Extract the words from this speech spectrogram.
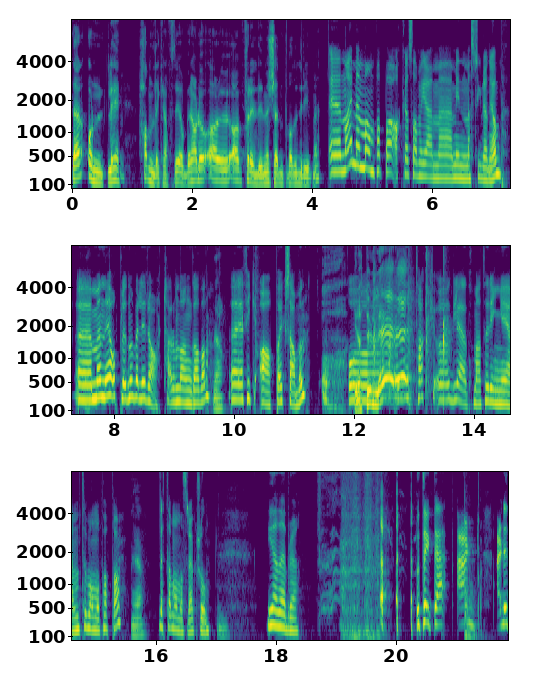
Det er en ordentlig handlekraftige jobber. Har, du, har, du, har foreldrene skjønt hva du driver med? Eh, nei, men mamma og pappa har akkurat samme greie med min mest grønne jobb. Eh, men jeg opplevde noe veldig rart her om dagen, Galvan. Ja. Eh, jeg fikk A på eksamen. Og- gratulerer! Jo, takk, og gledet meg til å ringe hjem til mamma og pappa. Ja. Dette er mammas reaksjon. Ja, det er bra. Så tenkte jeg, er, er det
